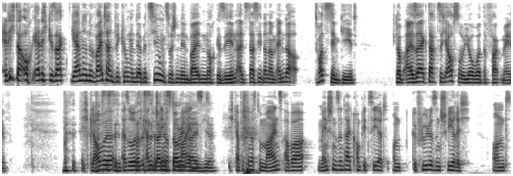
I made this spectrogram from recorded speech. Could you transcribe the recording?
hätte ich da auch ehrlich gesagt gerne eine Weiterentwicklung in der Beziehung zwischen den beiden noch gesehen, als dass sie dann am Ende trotzdem geht. Ich glaube, Isaac dachte sich auch so, yo, what the fuck, Maeve? Ich glaube, denn, also ich kann verstehen, was du meinst. Hier? ich kann verstehen, was du meinst, aber Menschen sind halt kompliziert und Gefühle sind schwierig. Und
